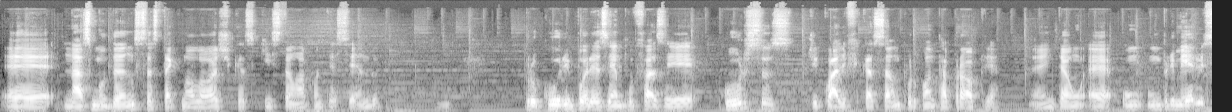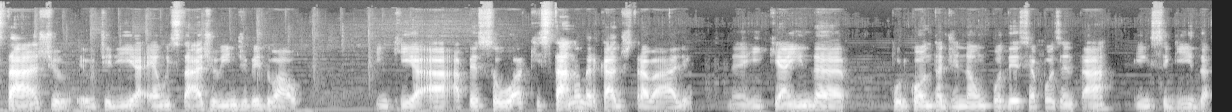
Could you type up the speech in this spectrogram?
é, nas mudanças tecnológicas que estão acontecendo procure, por exemplo, fazer cursos de qualificação por conta própria. Né? Então, é, um, um, primeiro estágio, eu diria, é um estágio individual, em que a, a pessoa que está no mercado de trabalho né, e que ainda, por conta de não poder se aposentar em seguida,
